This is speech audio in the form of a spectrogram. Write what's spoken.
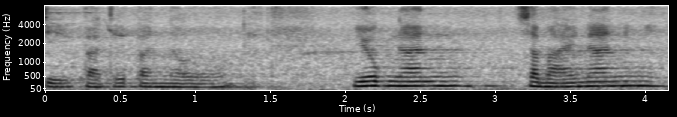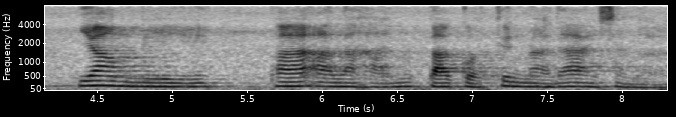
จิปฏิปันโน ยุคนั้นสมัยนั้นย่อมมีพระอาหารหันต์ปรากฏขึ้นมาได้เสมอ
